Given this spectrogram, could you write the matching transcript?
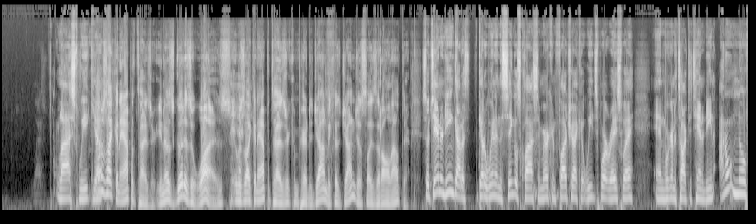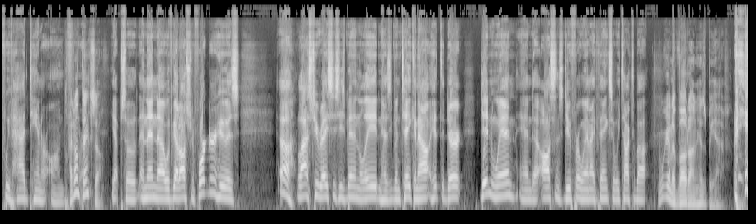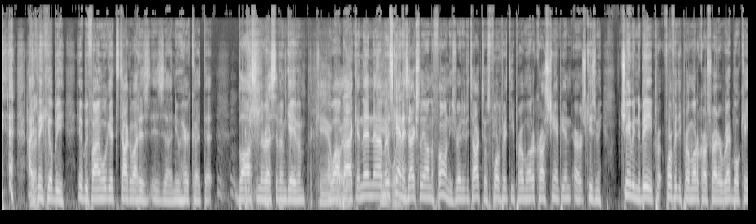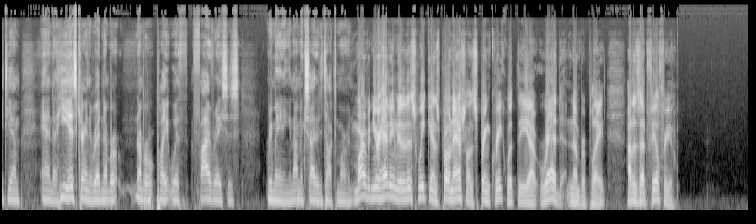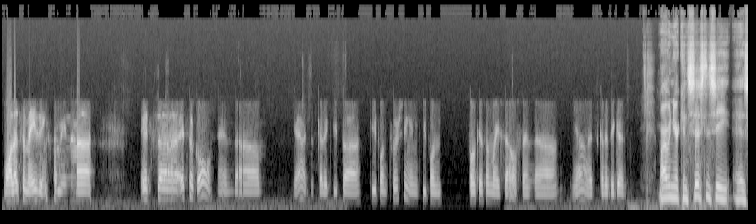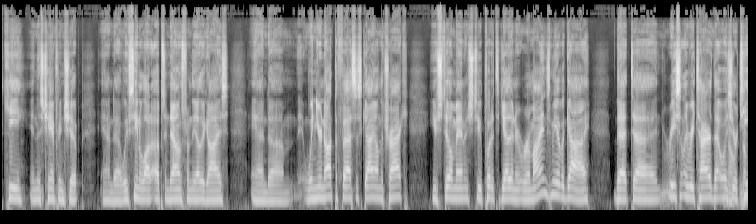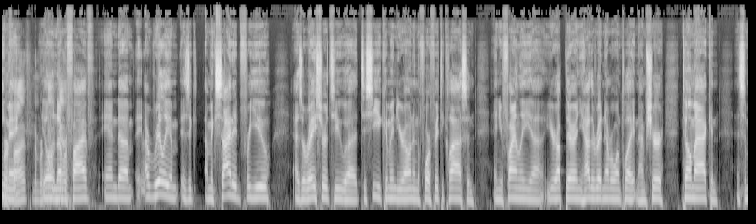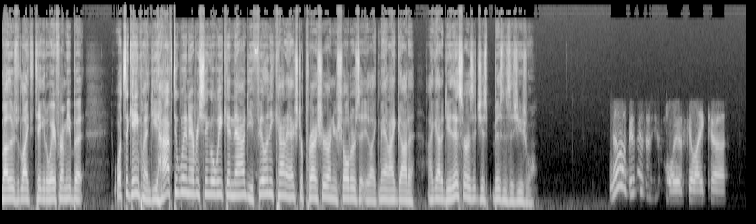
last week. Yeah. That was like an appetizer. You know, as good as it was, it was like an appetizer compared to John because John just lays it all out there. So Tanner Dean got a got a win in the singles class, American Flat Track at Weedsport Raceway, and we're going to talk to Tanner Dean. I don't know if we've had Tanner on before. I don't think so. Yep. So and then uh, we've got Austin Forkner, who is uh, last two races he's been in the lead and has been taken out, hit the dirt, didn't win, and uh, Austin's due for a win, I think. So we talked about. We're going to vote on his behalf. I Right. think he'll be he'll be fine. We'll get to talk about his his uh, new haircut that Bloss and the rest of them gave him can't a while wait. back. And then uh, Musquin is actually on the phone. He's ready to talk to us. 450 Pro Motocross champion, or excuse me, champion to be 450 Pro Motocross rider, Red Bull KTM, and uh, he is carrying the red number number plate with five races remaining, and I'm excited to talk to Marvin. Marvin, you're heading to this weekend's Pro National at Spring Creek with the uh, red number plate. How does that feel for you? Well, that's amazing. I mean, uh, it's uh, it's a goal, and um, yeah, just gotta keep uh, keep on pushing and keep on focus on myself, and uh, yeah, it's gonna be good. Marvin, your consistency is key in this championship, and uh, we've seen a lot of ups and downs from the other guys. And um, when you're not the fastest guy on the track, you still manage to put it together. And it reminds me of a guy that uh, recently retired. That was No- your number teammate, five? Number five number guy? five. And um, I really am is I'm excited for you as a racer to uh, to see you come into your own in the 450 class, and and you're finally uh, you're up there, and you have the red number one plate. And I'm sure Tomac and and some others would like to take it away from you, but. What's the game plan? Do you have to win every single weekend now? Do you feel any kind of extra pressure on your shoulders that you're like, man, I gotta, I gotta do this, or is it just business as usual? No, business as usual. I feel like uh,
